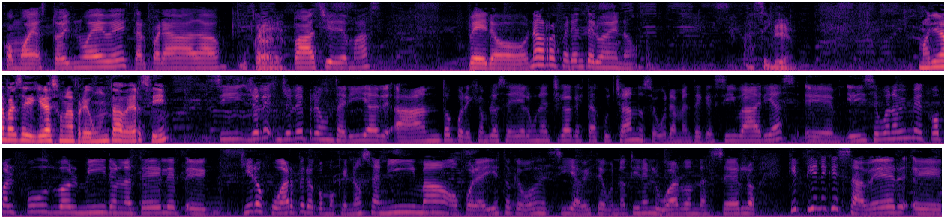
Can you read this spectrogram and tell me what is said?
como estoy nueve, estar parada, buscar el espacio y demás. Pero no, referente nueve no. Así. Bien. Mariana parece que quiere hacer una pregunta, a ver si. Sí, yo le, yo le preguntaría a Anto, por ejemplo, si hay alguna chica que está escuchando, seguramente que sí, varias, eh, y dice, bueno, a mí me copa el fútbol, miro en la tele, eh, quiero jugar, pero como que no se anima, o por ahí esto que vos decías, ¿viste? No tiene lugar donde hacerlo. ¿Qué tiene que saber? Eh,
